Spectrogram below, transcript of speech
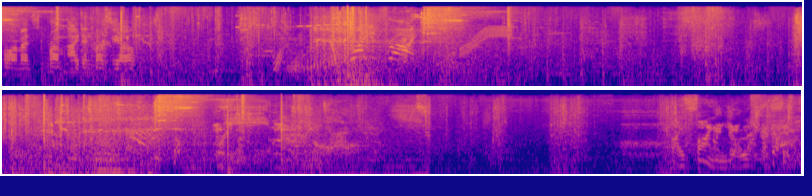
performance from Iden Versio. Fly and fry! I find your lack of faith.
